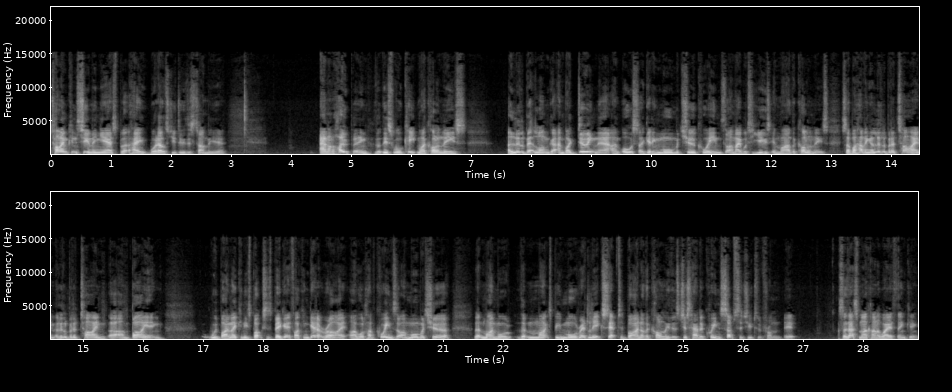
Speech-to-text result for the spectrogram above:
Time consuming, yes, but hey, what else do you do this time of year? And I'm hoping that this will keep my colonies a little bit longer. And by doing that, I'm also getting more mature queens that I'm able to use in my other colonies. So by having a little bit of time, a little bit of time uh, I'm buying with, by making these boxes bigger, if I can get it right, I will have queens that are more mature, that might more that might be more readily accepted by another colony that's just had a queen substituted from it. So that's my kind of way of thinking.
